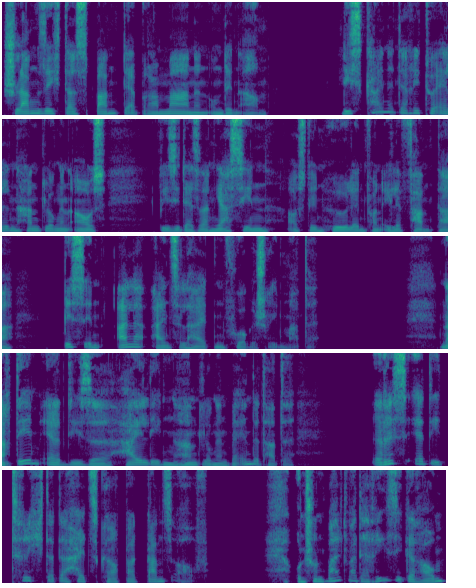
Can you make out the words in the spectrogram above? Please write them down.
schlang sich das Band der Brahmanen um den Arm, ließ keine der rituellen Handlungen aus, wie sie der Sannyasin aus den Höhlen von Elephanta bis in alle Einzelheiten vorgeschrieben hatte. Nachdem er diese heiligen Handlungen beendet hatte, riss er die Trichter der Heizkörper ganz auf, und schon bald war der riesige Raum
